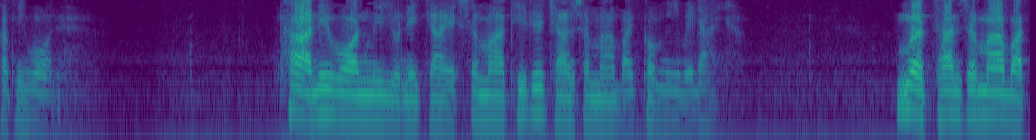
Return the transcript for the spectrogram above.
กับนิวรณ์ถ้านิวรณ์มีอยู่ในใจสมาธิหรือฌานสมาบัติก็มีไม่ได้ เมื่อฌานสมาบัติ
